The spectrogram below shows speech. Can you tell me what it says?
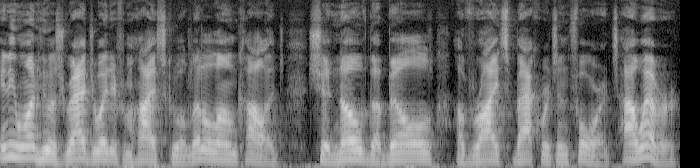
anyone who has graduated from high school, let alone college, should know the Bill of Rights backwards and forwards. However,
